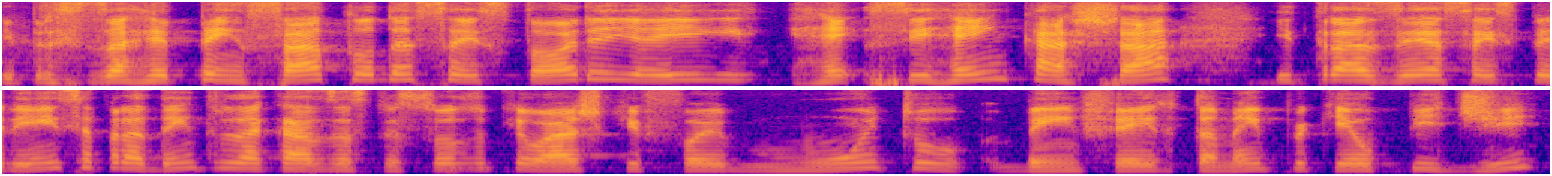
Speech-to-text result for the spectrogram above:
e precisa repensar toda essa história e aí re se reencaixar e trazer essa experiência para dentro da casa das pessoas, o que eu acho que foi muito bem feito também, porque eu pedi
